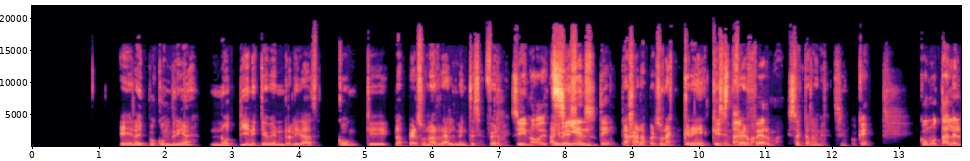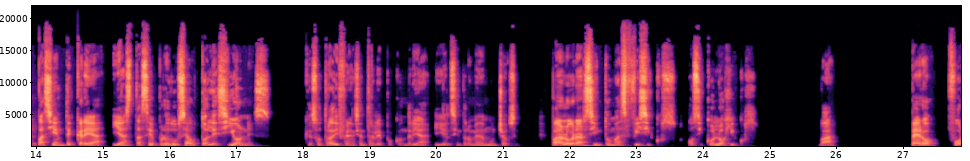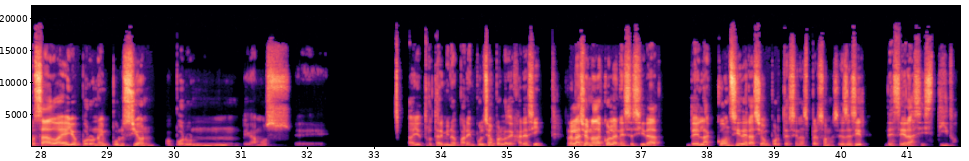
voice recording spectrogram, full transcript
eh, la hipocondría no tiene que ver en realidad con que la persona realmente se enferme. Sí, no, hay veces, ajá, la persona cree que, se está enferma. enferma. Exactamente. Sí. ¿Ok? Como tal, el paciente crea y hasta se produce autolesiones que es otra diferencia entre la hipocondría y el síndrome de Munchausen, para lograr síntomas físicos o psicológicos. ¿Va? Pero forzado a ello por una impulsión o por un, digamos, eh, hay otro término para impulsión, pero lo dejaré así, relacionada con la necesidad de la consideración por terceras personas, es decir, de ser asistido,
